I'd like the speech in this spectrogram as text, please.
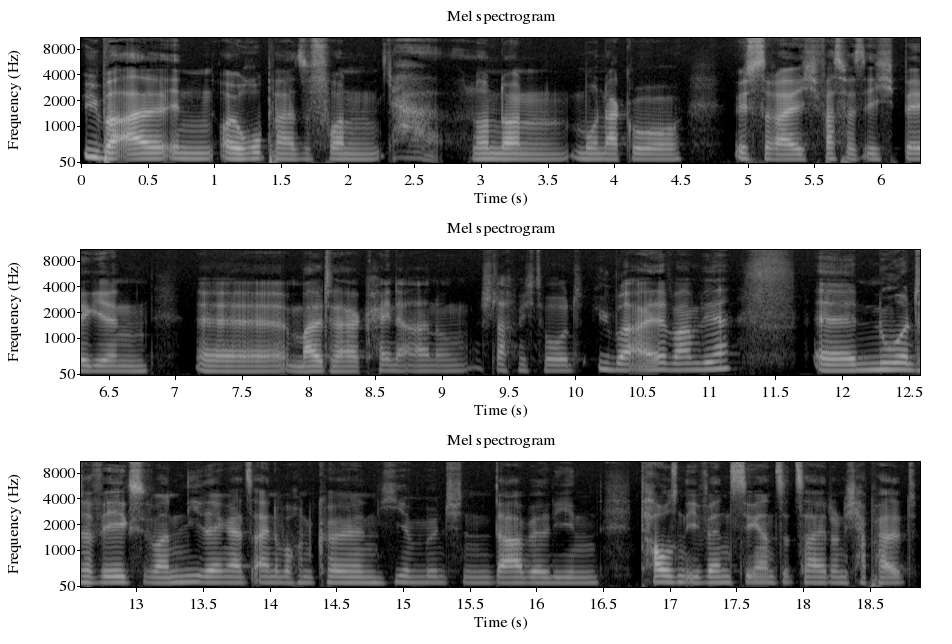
überall in Europa, also von ja, London, Monaco, Österreich, was weiß ich, Belgien, äh, Malta, keine Ahnung, schlag mich tot, überall waren wir. Äh, nur unterwegs, wir waren nie länger als eine Woche in Köln, hier in München, da Berlin, tausend Events die ganze Zeit und ich habe halt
